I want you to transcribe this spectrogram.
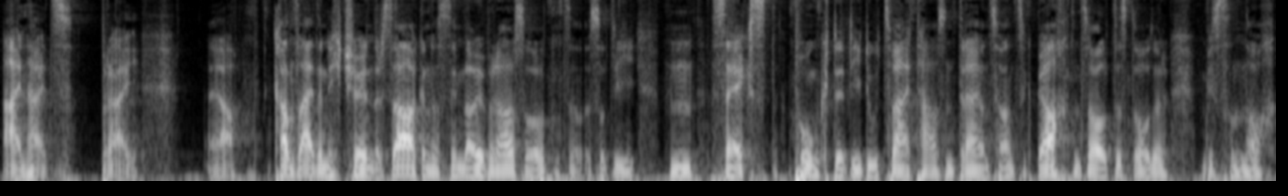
Einheitsbrei. Ja, kann es leider nicht schöner sagen. Das sind da überall so, so die hm, sechs Punkte, die du 2023 beachten solltest oder ein bisschen noch,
